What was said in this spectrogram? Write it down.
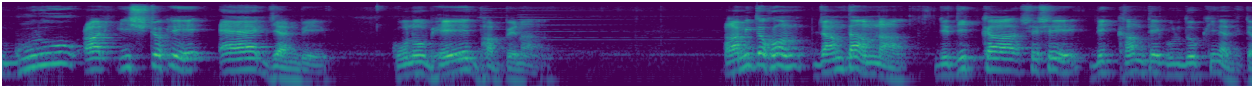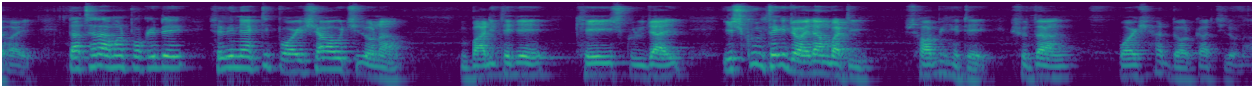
গুরু আর ইষ্টকে এক জানবে, কোনো ভেদ ভাববে না। আমি তখন জানতাম না যে দীক্ষা শেষে দীক্ষান্তে গুরুদক্ষিণা দিতে হয়। তাছাড়া আমার পকেটে সেদিন একটি পয়সাও ছিল না। বাড়ি থেকে খেয়ে স্কুল যাই, স্কুল থেকে জয়রামবাটি, সবই হেঁটে। সুতরাং পয়সার দরকার ছিল না।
